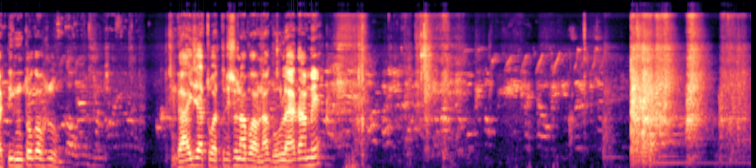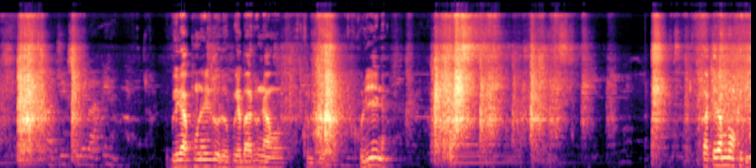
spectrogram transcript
હતી હું તો કહું છું ગાય કહું છું. ના ભાવના ઘઉં લાયા હતા અમે પેલા ખૂણે દોરો એ બાજુ ના ખુલતું ખુલી જાય. ને? કચરામાં નાખી દે.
